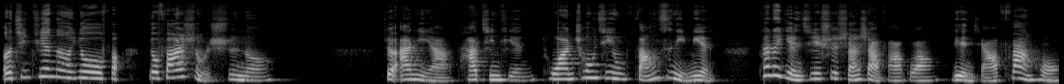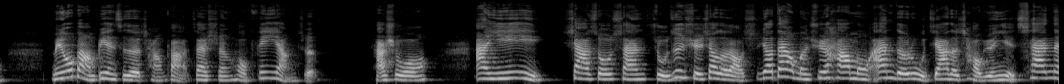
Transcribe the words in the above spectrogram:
而今天呢又发又发生什么事呢？这安妮啊，她今天突然冲进房子里面。他的眼睛是闪闪发光，脸颊泛红，没有绑辫子的长发在身后飞扬着。他说：“阿姨，下周三主日学校的老师要带我们去哈蒙安德鲁家的草原野餐呢。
